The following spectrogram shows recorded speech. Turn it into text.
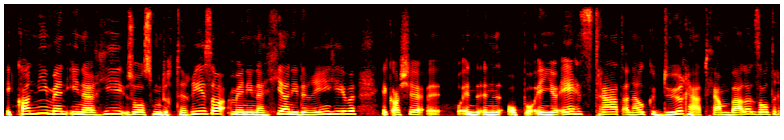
Ik kan niet mijn energie, zoals moeder Teresa, mijn energie aan iedereen geven. Kijk, als je eh, in, in, op, in je eigen straat aan elke deur gaat gaan bellen, zal er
